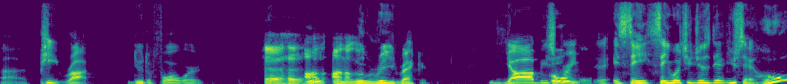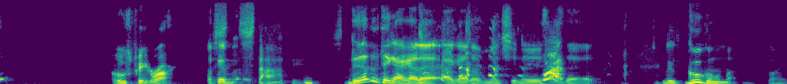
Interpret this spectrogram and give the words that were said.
uh, Pete Rock do the foreword on, on a Lou Reed record. Y'all be screaming. Uh, See, see what you just did. You said who? Who's Pete Rock? okay, but Stop it. the other thing I gotta I gotta mention is, is that Google them up. Go ahead.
